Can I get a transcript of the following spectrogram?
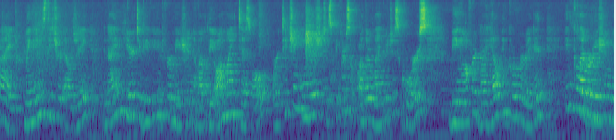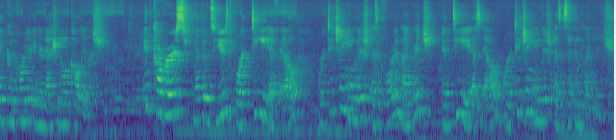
Hi, my name is Teacher LJ and I am here to give you information about the online TESOL or Teaching English to Speakers of Other Languages course being offered by HELP Incorporated in collaboration with Concordia International College. It covers methods used for TEFL or Teaching English as a Foreign Language and TESL or Teaching English as a Second Language.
